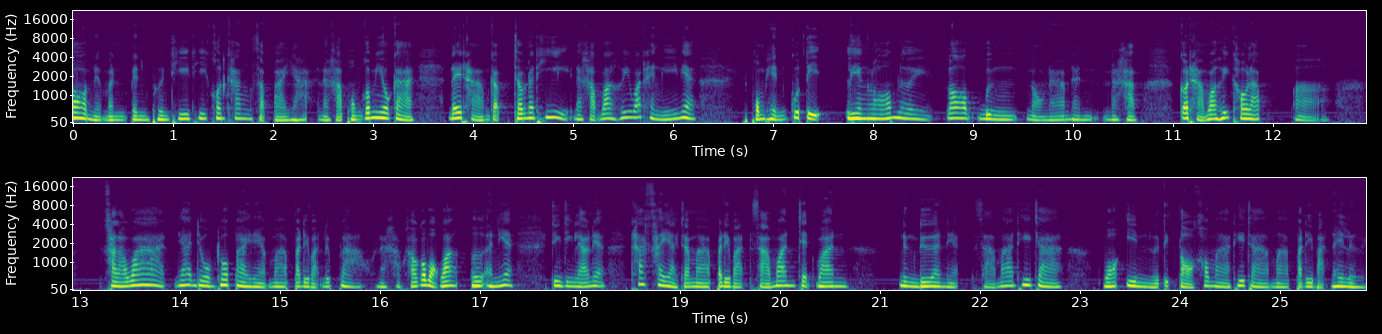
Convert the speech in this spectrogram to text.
รอบๆเนี่ยมันเป็นพื้นที่ที่ค่อนข้างสัปปายะนะครับ ผมก็มีโอกาสได้ถามกับเจ้าหน้าที่นะครับ ว่าเฮ้ยวัดแห่งนี้เนี่ยผมเห็นกุฏิเรียงล้อมเลย รอบบึงหนองน้ำนั้นนะครับ ก็ถามว่าเฮ้ยเขารับคารวาสญาติโยมทั่วไปเนี่ยมาปฏิบัติหรือเปล่านะครับเขาก็บอกว่าเอออันเนี้ยจริง ๆ แล้วเนี่ยถ้าใครอยากจะมาปฏิบัติ 3 วัน 7 วัน 1 เดือนเนี่ยสามารถที่จะ walk in หรือติดต่อเข้ามาที่จะมาปฏิบัติได้เลย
